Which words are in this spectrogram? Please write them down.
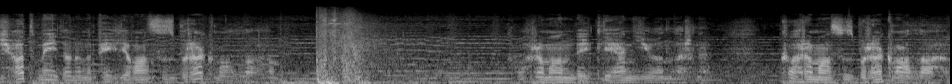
Cihat meydanını pehlivansız bırakma Allah'ım. Kahraman bekleyen yığınlarını kahramansız bırakma Allah'ım.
